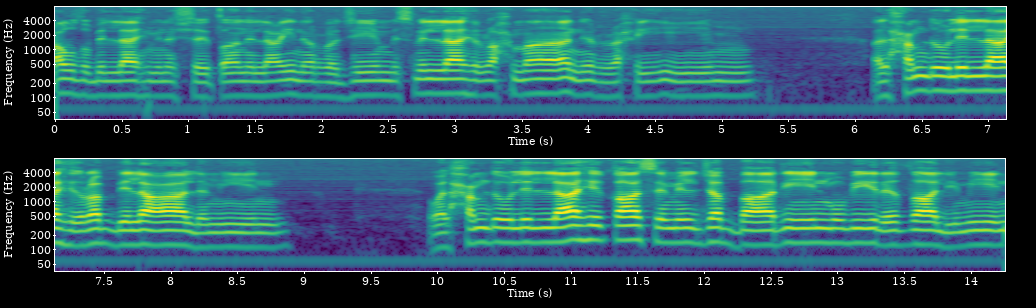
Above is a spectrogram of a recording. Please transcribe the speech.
أعوذ بالله من الشيطان اللعين الرجيم. بسم الله الرحمن الرحيم. الحمد لله رب العالمين. والحمد لله قاسم الجبارين مبير الظالمين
